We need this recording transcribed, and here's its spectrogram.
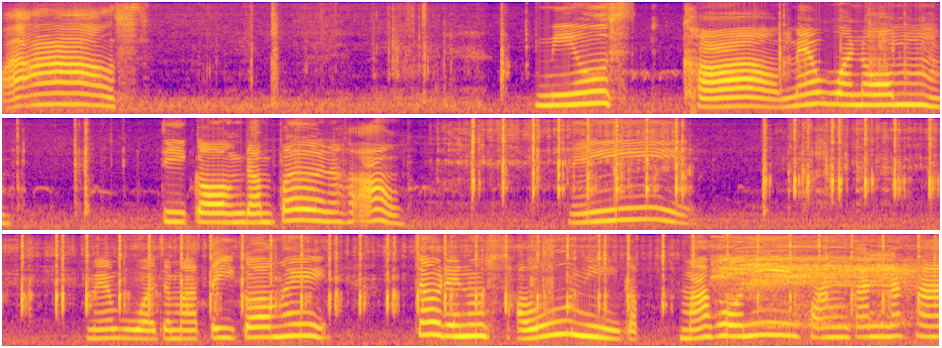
ว้าวมิวส์คาร์แม่วัวนม ตีกองดัมเปอร์นะคะอ้าวนี่แม่วัวจะมาตีกองให้เจ้าไดโนเสาร์นี่กับม้าโพนี่ฟังกันนะคะ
